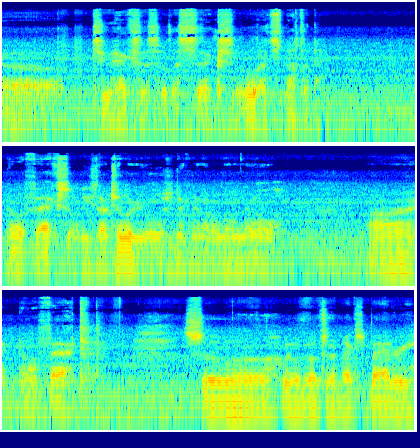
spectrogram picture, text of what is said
Uh, two hexes with a six. Oh, that's nothing. No effect. So these artillery rolls, you definitely want a low roll. Alright, no effect. So uh, we will go to the next battery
